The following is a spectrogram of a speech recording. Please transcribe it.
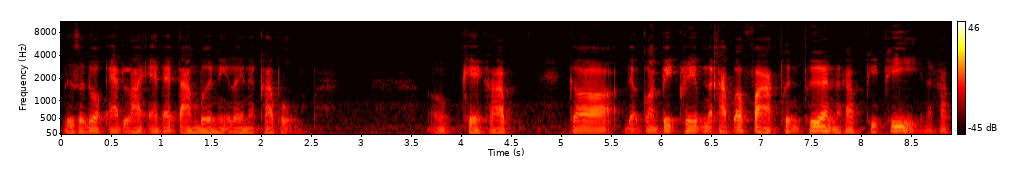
หรือสะดวกแอดไลน์แอดได้ตามเบอร์นี้เลยนะครับผม โอเคครับ ก็เดี๋ยวก่อนปิดคลิปนะครับ ก็ฝากเพื่อนๆนะครับ พี่ๆนะครับ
